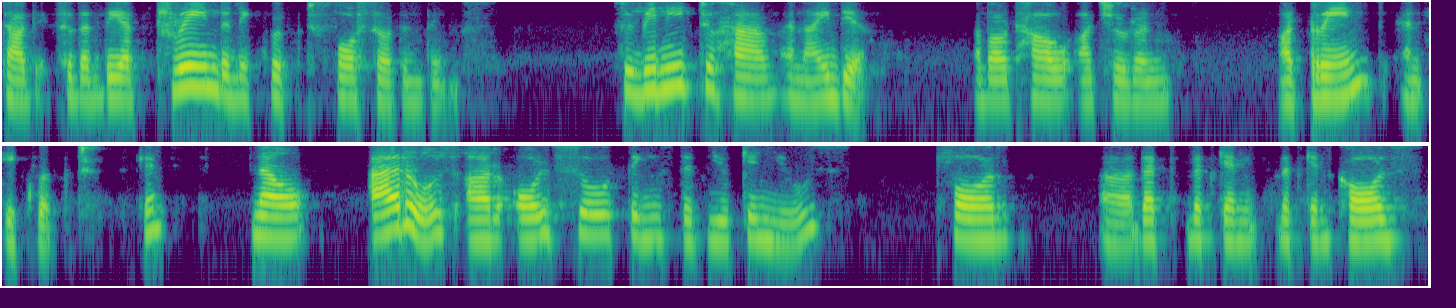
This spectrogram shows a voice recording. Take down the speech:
target so that they are trained and equipped for certain things so we need to have an idea about how our children are trained and equipped. Okay. Now, arrows are also things that you can use for uh, that that can that can cause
